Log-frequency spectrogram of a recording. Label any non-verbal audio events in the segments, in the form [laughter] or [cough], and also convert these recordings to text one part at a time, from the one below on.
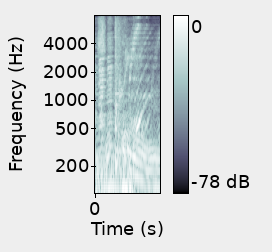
supreme.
